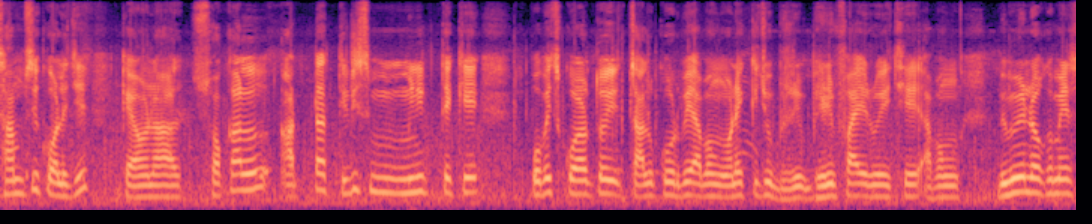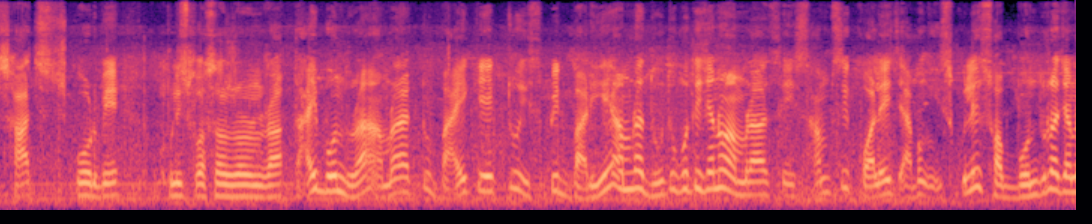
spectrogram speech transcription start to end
শামসি কলেজে। কেননা সকাল আটটা তিরিশ মিনিট থেকে প্রবেশ করা তো চালু করবে এবং অনেক কিছু ভেরিফাই রয়েছে এবং বিভিন্ন রকমের সার্চ করবে। পুলিশ প্রশাসনরা। তাই বন্ধুরা, আমরা একটু বাইকে একটু স্পিড বাড়িয়ে আমরা দ্রুতগতি যেন আমরা সেই সামসি কলেজ এবং স্কুলে সব বন্ধুরা যেন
